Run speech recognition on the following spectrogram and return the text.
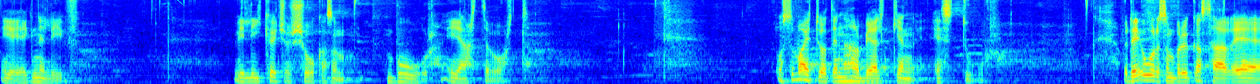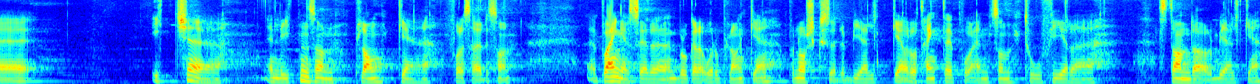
i egne liv. Vi liker ikke å se hva som bor i hjertet vårt. Og så vet du at denne bjelken er stor. Og Det ordet som brukes her, er ikke en liten sånn planke, for å si det sånn. På engelsk det, bruker de ordet planke, på norsk så er det bjelke. og Da tenkte jeg på en sånn to-fire standard bjelke.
